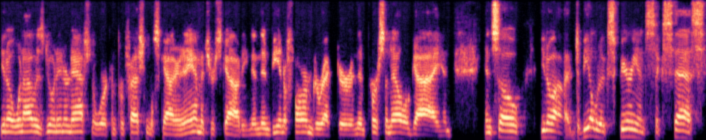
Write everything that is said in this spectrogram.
you know, when I was doing international work and professional scouting and amateur scouting, and then being a farm director and then personnel guy, and and so you know, uh, to be able to experience success,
